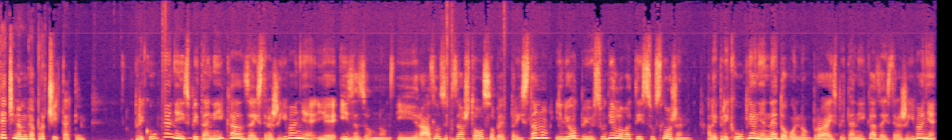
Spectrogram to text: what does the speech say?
te će nam ga pročitati. Prikupljanje ispitanika za istraživanje je izazovno i razlozi zašto osobe pristanu ili odbiju sudjelovati su složeni, ali prikupljanje nedovoljnog broja ispitanika za istraživanje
